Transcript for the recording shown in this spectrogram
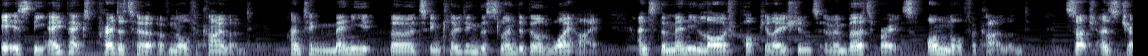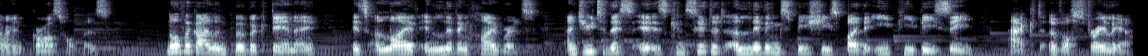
It is the apex predator of Norfolk Island, hunting many birds including the slender-billed white-eye and the many large populations of invertebrates on Norfolk Island, such as giant grasshoppers. Norfolk Island boobook DNA is alive in living hybrids, and due to this it is considered a living species by the EPBC Act of Australia,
